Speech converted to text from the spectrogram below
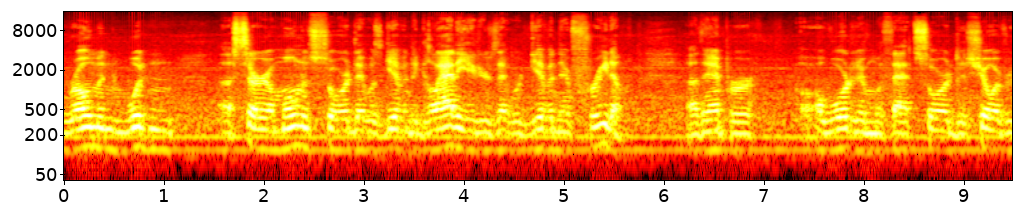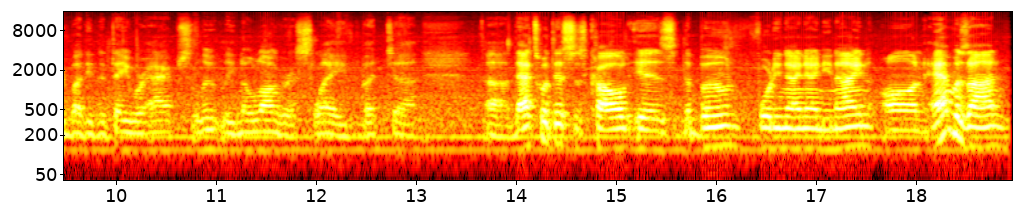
Roman wooden uh, ceremonial sword that was given to gladiators that were given their freedom. Uh, the emperor awarded him with that sword to show everybody that they were absolutely no longer a slave. But uh, uh, that's what this is called. Is the Boone $49.99 on Amazon?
